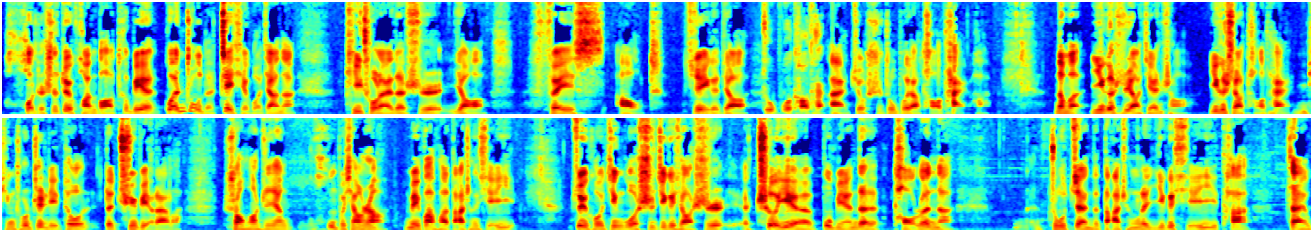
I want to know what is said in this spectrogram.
或者是对环保特别关注的这些国家呢，提出来的是要 phase out，这个叫逐步淘汰，哎，就是逐步要淘汰哈、啊。那么一个是要减少。一个是要淘汰，你听出这里头的区别来了，双方之间互不相让，没办法达成协议。最后经过十几个小时彻夜不眠的讨论呢，逐渐的达成了一个协议。它在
